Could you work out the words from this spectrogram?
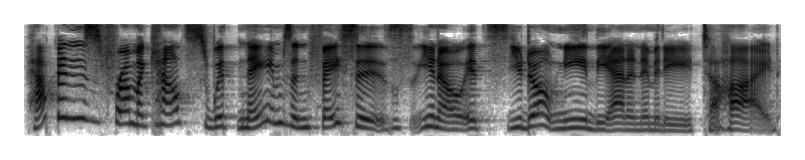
happens from accounts with names and faces. You know, it's you don't need the anonymity to hide.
